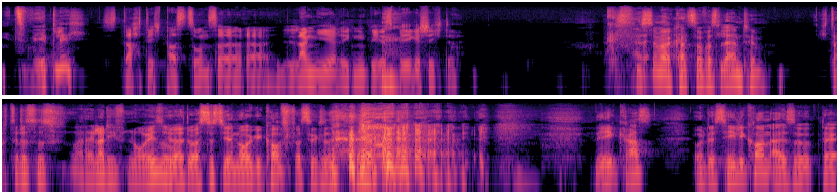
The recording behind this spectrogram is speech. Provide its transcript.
Jetzt wirklich? Das dachte ich, passt zu unserer langjährigen BSB-Geschichte. Siehst du mal, kannst doch was lernen, Tim. Ich dachte, das ist relativ neu so. Ja, du hast es dir neu gekauft, hast du gesagt. nee, krass. Und das Helikon, also da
